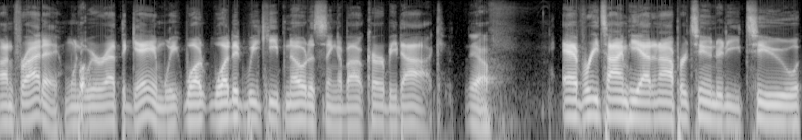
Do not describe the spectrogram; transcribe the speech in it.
on Friday when we were at the game. We what what did we keep noticing about Kirby Dach? yeah, Every time he had an opportunity to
